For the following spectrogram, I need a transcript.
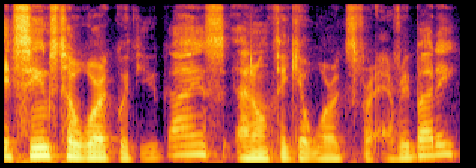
It seems to work with you guys. I don't think it works for everybody.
